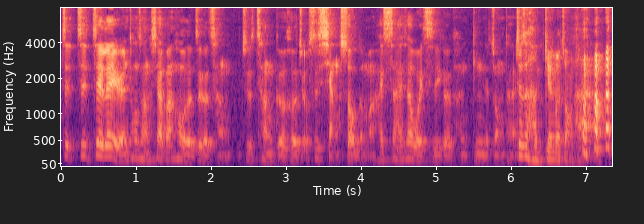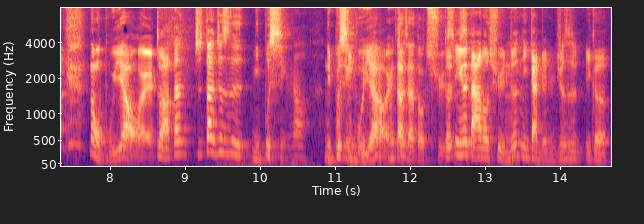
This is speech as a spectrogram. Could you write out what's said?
这这这类人通常下班后的这个场就是唱歌喝酒是享受的吗？还是还是要维持一个很硬的状态？就是很硬的状态啊。那我不要哎、欸。对啊，但就但就是你不行啊。你不行不要，因为大家都去。对，因为大家都去，就是你感觉你就是一个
